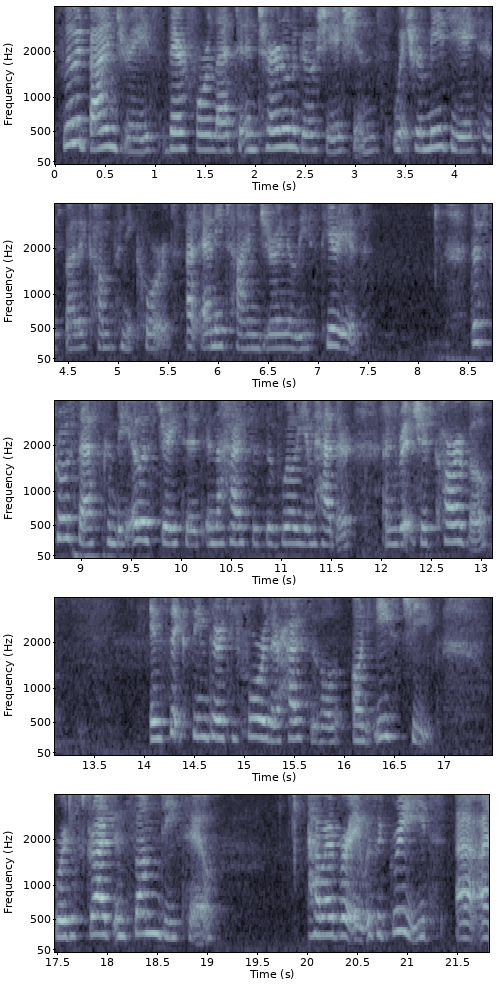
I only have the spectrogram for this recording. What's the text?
Fluid boundaries therefore led to internal negotiations which were mediated by the company court at any time during a lease period. This process can be illustrated in the houses of William Heather and Richard Carville. In 1634, their houses on East Cheap were described in some detail. However, it was agreed, uh,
